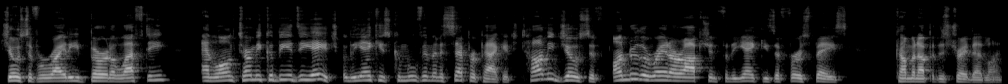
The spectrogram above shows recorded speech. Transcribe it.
Joseph a righty, Bird a lefty, and long term, he could be a DH, or the Yankees could move him in a separate package. Tommy Joseph, under the radar option for the Yankees at first base, coming up at this trade deadline.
